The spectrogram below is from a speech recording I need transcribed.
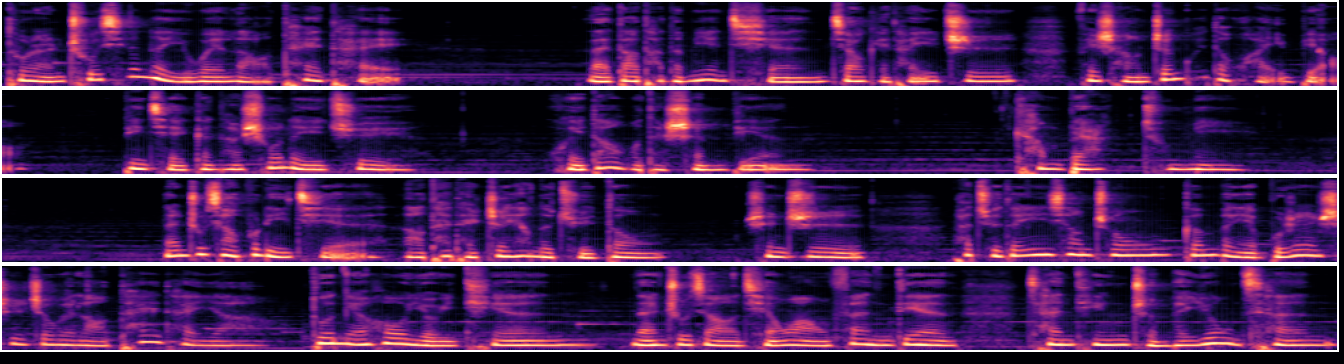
突然出现了一位老太太，来到他的面前，交给他一只非常珍贵的怀表，并且跟他说了一句：“回到我的身边，Come back to me。”男主角不理解老太太这样的举动，甚至。他觉得印象中根本也不认识这位老太太呀。多年后有一天，男主角前往饭店餐厅准备用餐。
